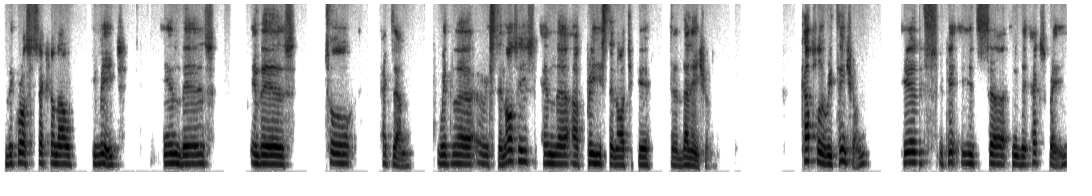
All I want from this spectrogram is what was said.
the cross-sectional image in this, in this two exam with the stenosis and a pre-stenotic uh, dilation. Capsule retention, it's, it's uh, in the X-ray,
